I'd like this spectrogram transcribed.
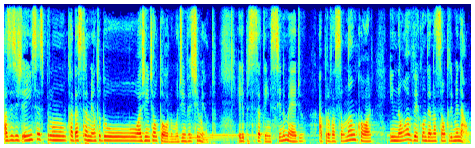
As exigências para o cadastramento do agente autônomo de investimento. Ele precisa ter ensino médio, aprovação na ANCOR e não haver condenação criminal.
